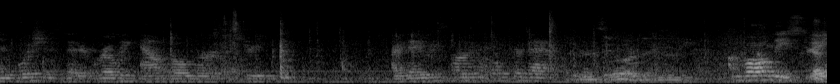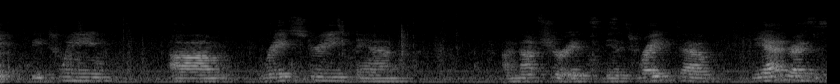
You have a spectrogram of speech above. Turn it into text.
and bushes that are growing out over a street? Are they responsible for that? On Baldy Street, between um, Ray Street and, I'm not sure, it's, it's right, um, the address is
